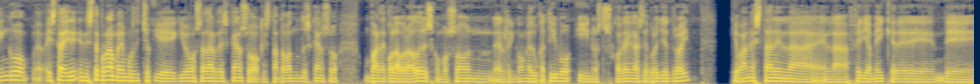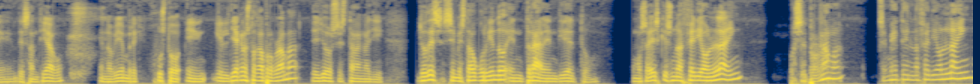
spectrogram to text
tengo, esta, en este programa hemos dicho que, que íbamos a dar descanso, o que están tomando un descanso un par de colaboradores, como son el Rincón Educativo y nuestros colegas de Project Droid, que van a estar en la, en la Feria Maker eh, de Santiago en noviembre, justo en el día que nos toca el programa, ellos estarán allí. Entonces se me está ocurriendo entrar en directo. Como sabéis que es una feria online, pues el programa se mete en la feria online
